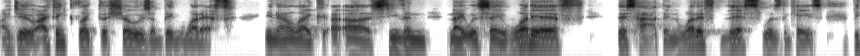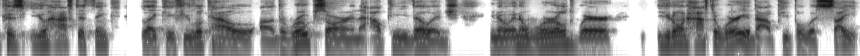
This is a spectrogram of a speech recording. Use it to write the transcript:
I do. I think like the show is a big what if. You know, like uh, uh Steven Knight would say, what if this happened? What if this was the case? Because you have to think like if you look how uh, the ropes are in the Alkenny Village, you know, in a world where you don't have to worry about people with sight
